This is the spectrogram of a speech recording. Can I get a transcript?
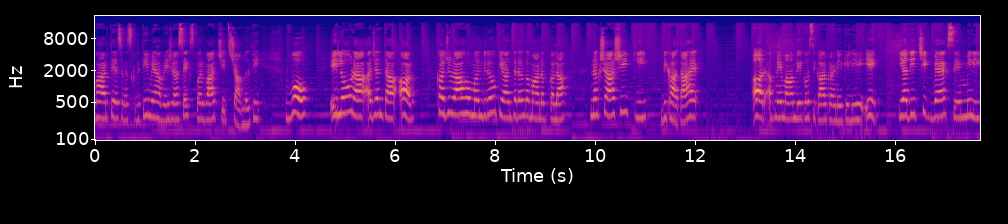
भारतीय संस्कृति में हमेशा सेक्स पर बातचीत शामिल थी। वो इलोरा, अजंता और खजुराहो मंदिरों के अंतरंग मानव कला नक्शाशी की दिखाता है। और अपने मामले को स्वीकार करने के लिए एक यदिच्छिक बैग से मिली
